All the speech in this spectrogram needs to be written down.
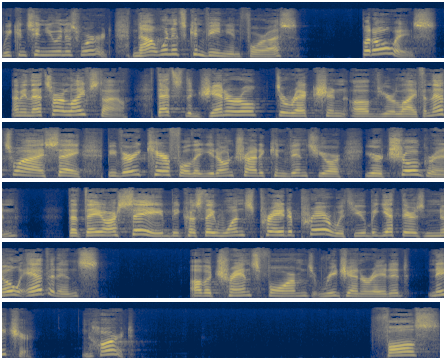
We continue in his word, not when it's convenient for us, but always. I mean, that's our lifestyle. That's the general direction of your life. And that's why I say be very careful that you don't try to convince your, your children that they are saved because they once prayed a prayer with you, but yet there's no evidence of a transformed, regenerated nature and heart. False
